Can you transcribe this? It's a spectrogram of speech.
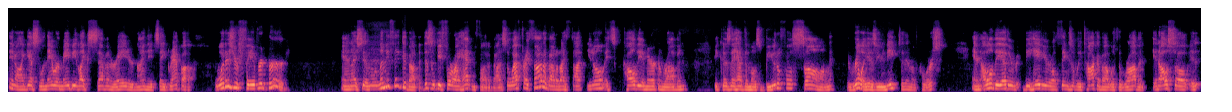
you know, I guess when they were maybe like seven or eight or nine, they'd say, "Grandpa, what is your favorite bird?" And I said, well, let me think about that. This is before I hadn't thought about it. So after I thought about it, I thought, you know, it's called the American Robin because they have the most beautiful song. It really is unique to them, of course. And all of the other behavioral things that we talk about with the robin, it also it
